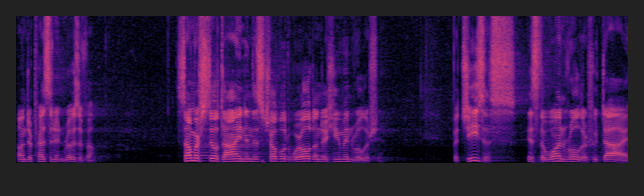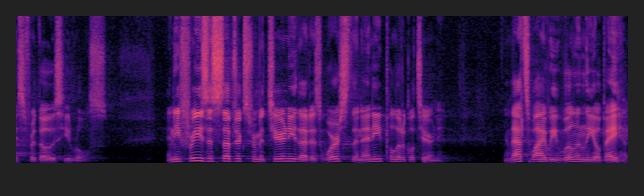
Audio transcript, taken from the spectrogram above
under President Roosevelt. Some are still dying in this troubled world under human rulership. But Jesus is the one ruler who dies for those he rules. And he frees his subjects from a tyranny that is worse than any political tyranny. And that's why we willingly obey him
